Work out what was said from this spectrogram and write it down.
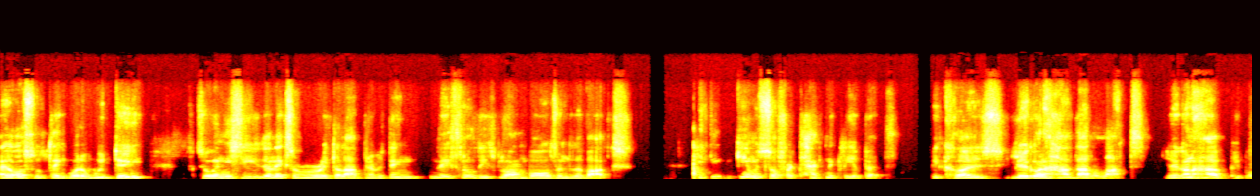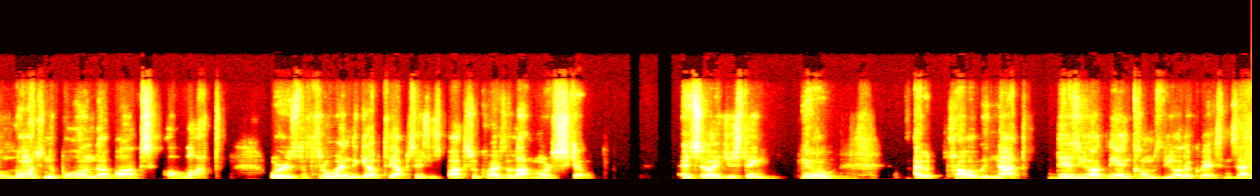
I also think what it would do. So when you see the likes of Rory Delap and everything, they throw these long balls into the box. I think the game would suffer technically a bit because you're going to have that a lot. You're going to have people launching the ball in the box a lot. Whereas the throw in to get up to the opposition's box requires a lot more skill. And so I just think, you know, I would probably not. There's the then comes the other questions that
